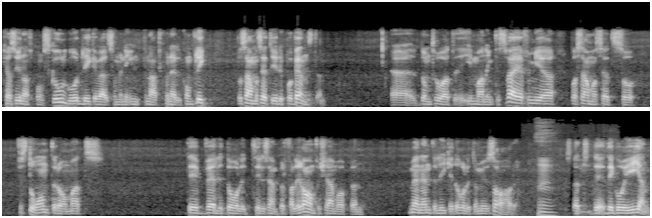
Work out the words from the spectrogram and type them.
kan synas på en skolgård lika väl som en internationell konflikt. På samma sätt är det på vänstern. Eh, de tror att invandring till Sverige fungerar. På samma sätt så förstår inte de att det är väldigt dåligt till exempel för Iran för kärnvapen. Men inte lika dåligt om USA har det. Mm. Så att det, det går igen,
